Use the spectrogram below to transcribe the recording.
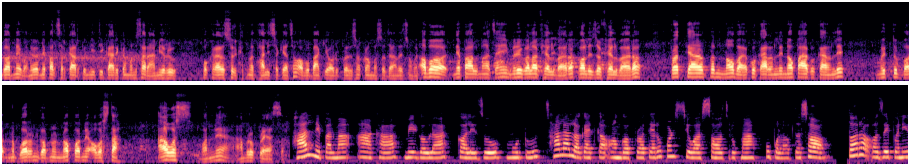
गर्ने भनेर नेपाल सरकारको नीति कार्यक्रम अनुसार हामीहरू पोखरा र सुर्खेतमा थालिसकेका छौँ। अब बाँकी अरू प्रदेशमा क्रमशः जाँदैछौँ अब नेपालमा चाहिँ मृगला फेल भएर कलेजो फेल भएर प्रत्यारोपण नभएको कारणले नपाएको कारणले मृत्यु वरण गर्नु नपर्ने अवस्था आओस् भन्ने हाम्रो प्रयास छ। हाल नेपालमा आँखा मृगौला कलेजो मुटु छाला लगायतका अङ्ग प्रत्यारोपण सेवा सहज रूपमा उपलब्ध छ। तर अझै पनि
